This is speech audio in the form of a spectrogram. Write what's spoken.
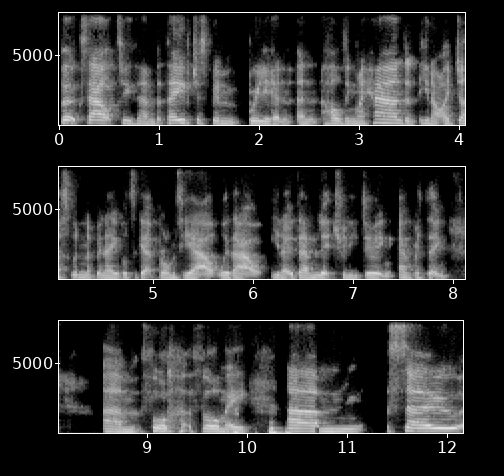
books out to them, but they've just been brilliant and holding my hand, and you know, I just wouldn't have been able to get Bronty out without you know them literally doing everything um, for for me. um, so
